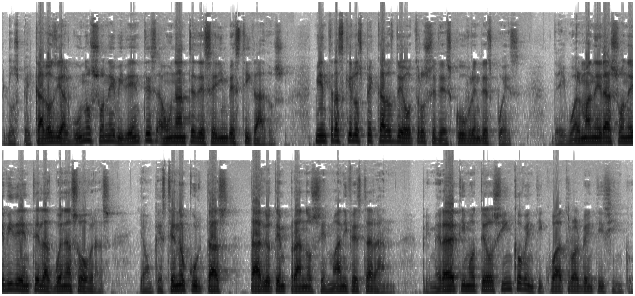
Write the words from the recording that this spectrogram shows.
los pecados de algunos son evidentes aún antes de ser investigados, mientras que los pecados de otros se descubren después. De igual manera son evidentes las buenas obras, y aunque estén ocultas, tarde o temprano se manifestarán. Primera de Timoteo 5, 24 al 25.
